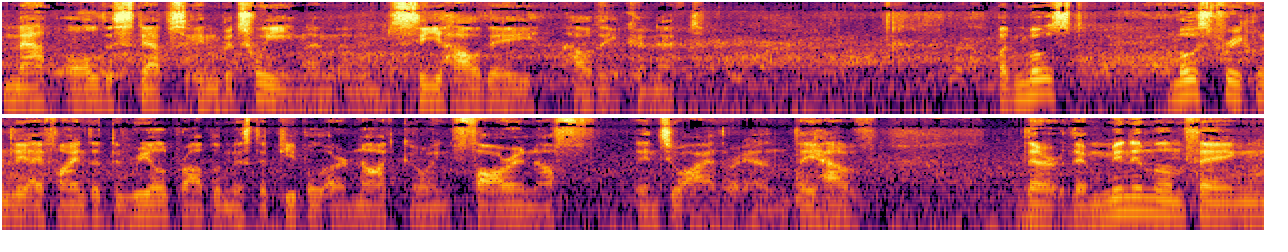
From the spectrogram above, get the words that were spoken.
map all the steps in between and, and see how they how they connect. But most most frequently, I find that the real problem is that people are not going far enough into either end. They have their their minimum thing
